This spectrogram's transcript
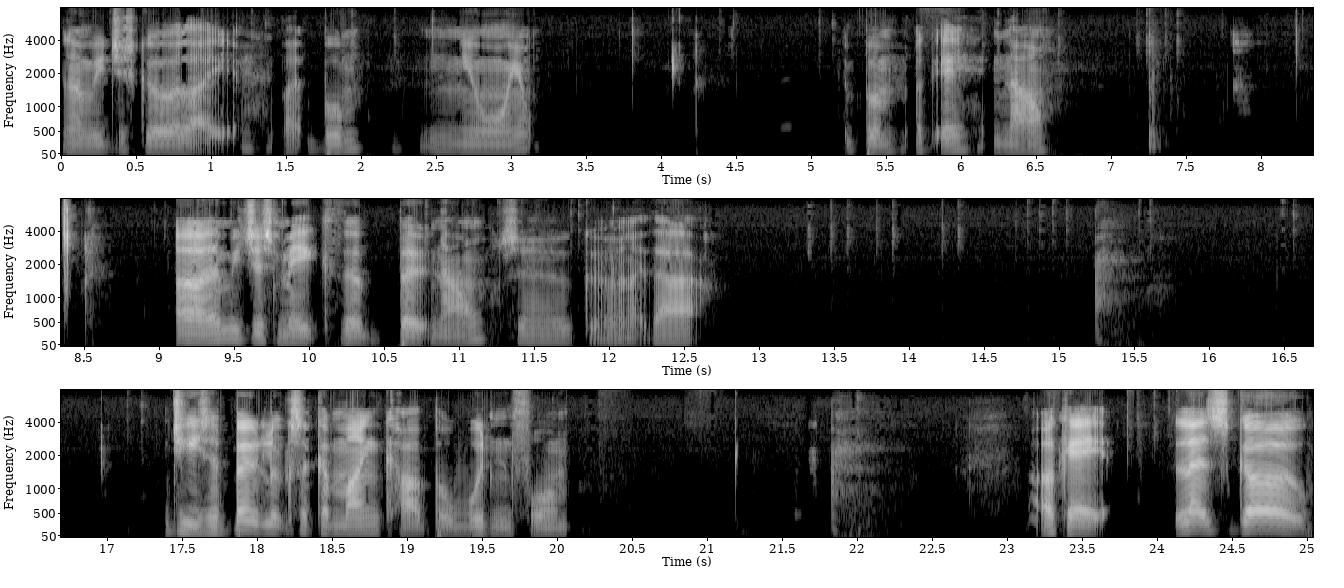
and then we just go like, like, boom, boom, okay, now, uh, let me just make the boat now. So go like that. Geez, a boat looks like a minecart but wooden form. Okay, let's go.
